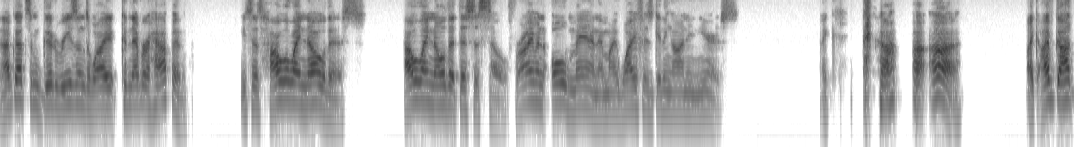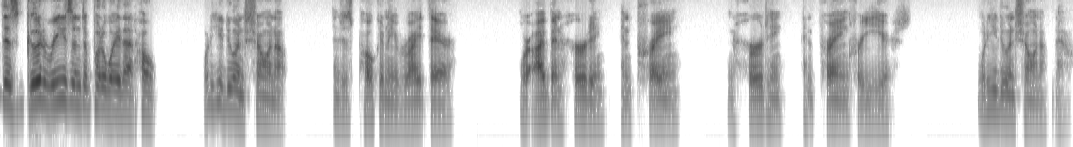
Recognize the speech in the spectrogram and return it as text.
And I've got some good reasons why it could never happen. He says, How will I know this? How will I know that this is so? For I'm an old man and my wife is getting on in years. Like, uh uh uh. Like, I've got this good reason to put away that hope. What are you doing showing up? and just poking me right there where I've been hurting and praying and hurting and praying for years. What are you doing showing up now?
